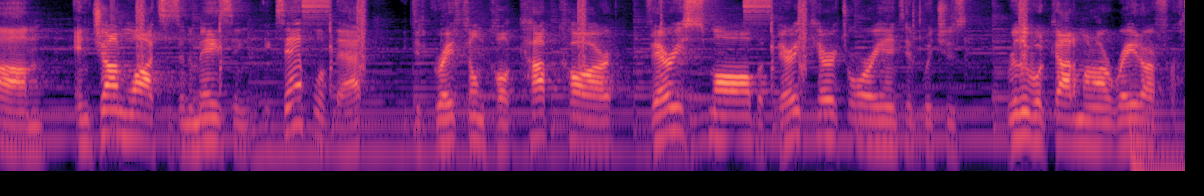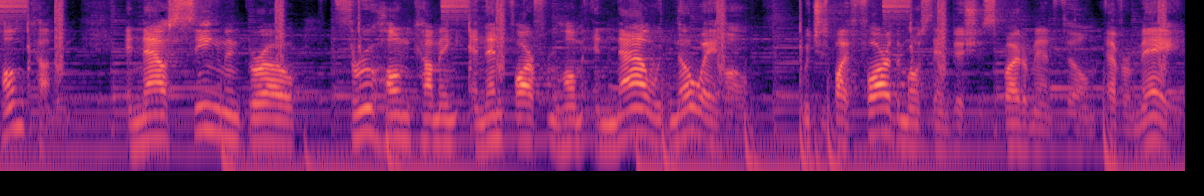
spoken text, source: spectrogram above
Um, and Jon Watts is an amazing example of that. He did a great film called Cop Car, very small but very character oriented, which is really what got him on our radar for Homecoming. And now seeing him grow through Homecoming and then Far From Home, and now with No Way Home, which is by far the most ambitious Spider Man film ever made,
